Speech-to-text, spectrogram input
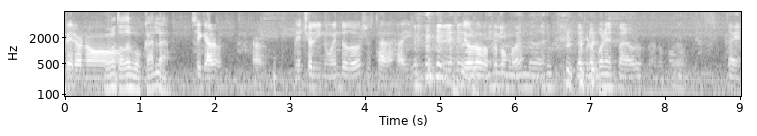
pero no... Como todo es buscarla. Sí, claro, claro. De hecho, el Inuendo 2 está ahí. Yo lo propongo, ¿eh? Lo propones para Europa. lo pongo. Está bien.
